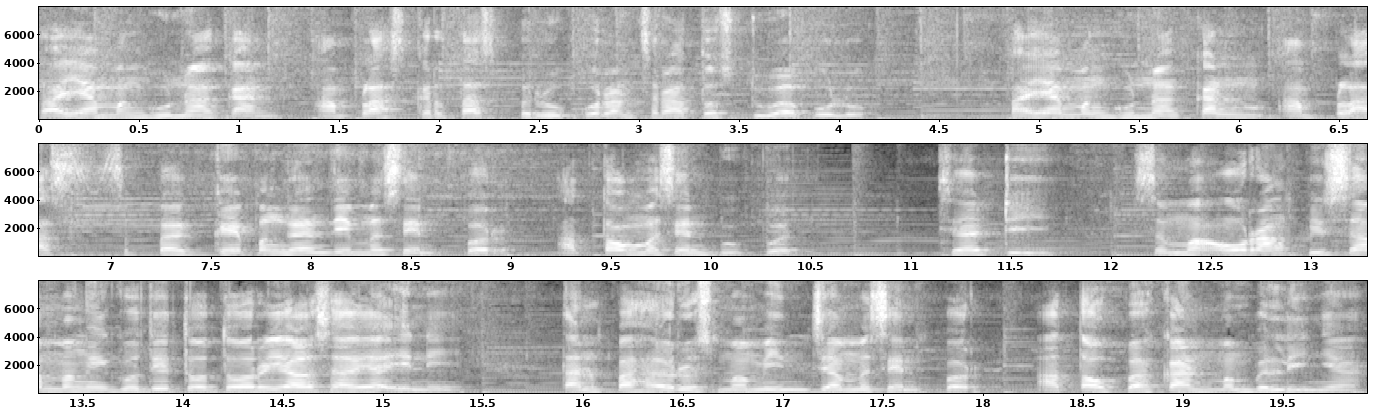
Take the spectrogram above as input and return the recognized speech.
Saya menggunakan amplas kertas berukuran 120. Saya menggunakan amplas sebagai pengganti mesin bor atau mesin bubut. Jadi, semua orang bisa mengikuti tutorial saya ini tanpa harus meminjam mesin bor atau bahkan membelinya.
